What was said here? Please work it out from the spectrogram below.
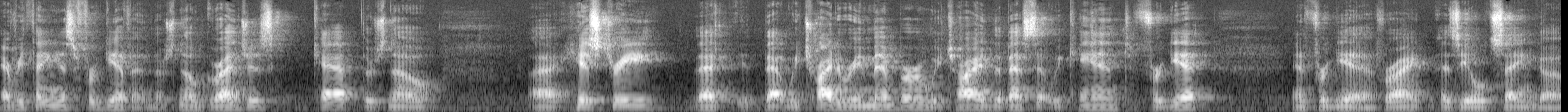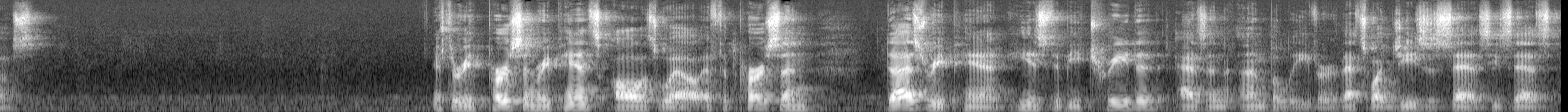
Everything is forgiven. There's no grudges kept. There's no uh, history that that we try to remember. We try the best that we can to forget and forgive, right? As the old saying goes. If the re- person repents, all is well. If the person does repent, he is to be treated as an unbeliever. That's what Jesus says. He says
